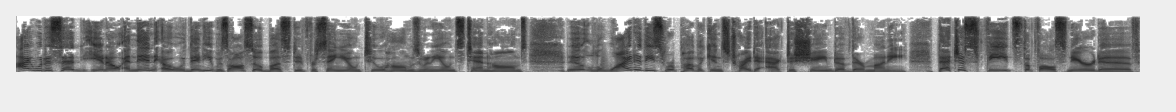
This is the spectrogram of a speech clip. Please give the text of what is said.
I would have said, you know, and then oh, then he was also busted for saying he owned two homes when he owns ten homes. Now, why do these Republicans try to act ashamed of their money? That just feeds the false narrative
